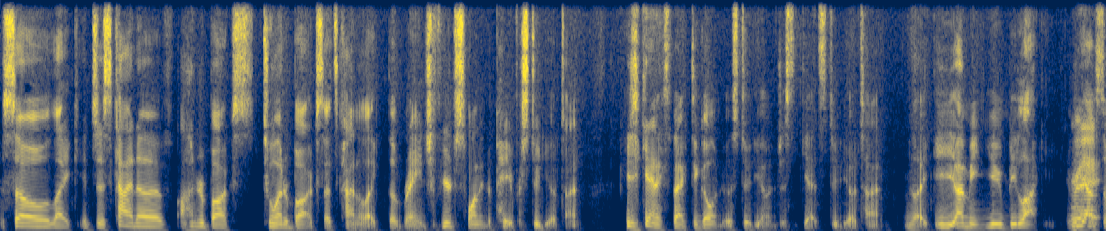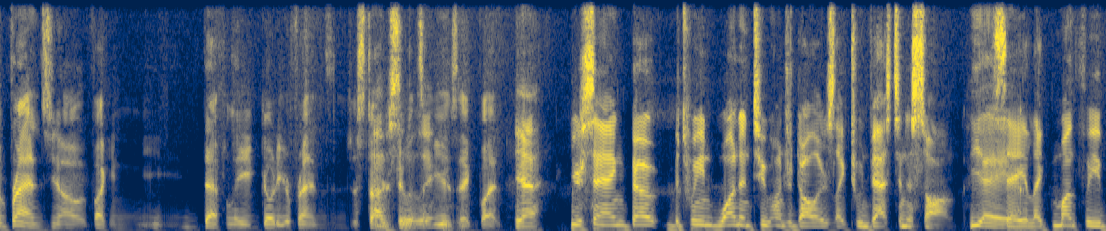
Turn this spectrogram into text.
so like it's just kind of hundred bucks, two hundred bucks. That's kind of like the range if you're just wanting to pay for studio time. Because you can't expect to go into a studio and just get studio time. Like, I mean, you'd be lucky. If you have some friends, you know, fucking definitely go to your friends and just start doing some music. But Yeah. You're saying about between one and two hundred dollars, like to invest in a song. yeah, yeah, Say yeah. like monthly,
